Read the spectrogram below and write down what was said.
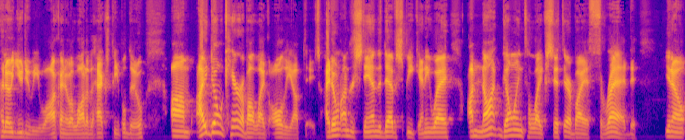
I know you do Ewok. I know a lot of the hex people do. Um, I don't care about like all the updates. I don't understand the dev speak anyway. I'm not going to like sit there by a thread. You know,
